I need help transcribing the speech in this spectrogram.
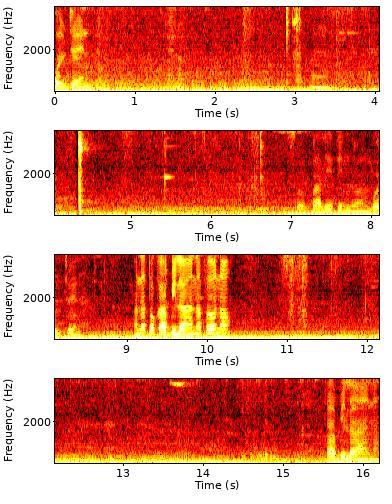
ball joint. So palitin yung ball joint. Ano to kabilaan na to no? Kabilaan na.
